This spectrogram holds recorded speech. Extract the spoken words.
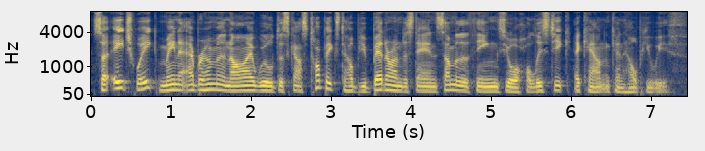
So each week, Mena Abraham and I will discuss topics to help you better understand some of the things your holistic accountant can help you with.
